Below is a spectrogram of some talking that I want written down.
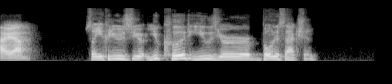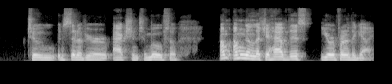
I am. So you could use your you could use your bonus action to instead of your action to move. So I'm I'm gonna let you have this. You're in front of the guy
